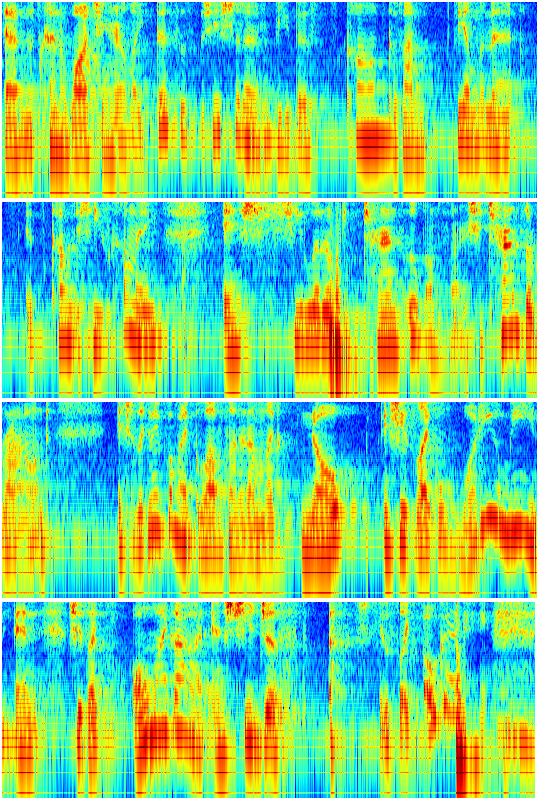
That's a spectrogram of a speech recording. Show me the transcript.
and i'm just kind of watching her like this is she shouldn't be this calm because i'm feeling it it's coming she's coming and she, she literally turns oop i'm sorry she turns around and she's like let me put my gloves on and i'm like nope and she's like what do you mean and she's like oh my god and she just she's like, okay.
